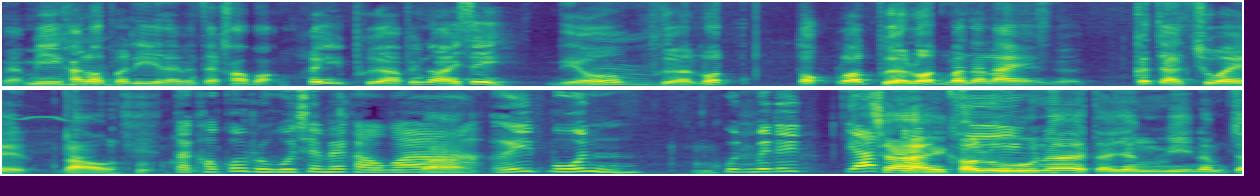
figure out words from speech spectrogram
แบบมีค่ารถพอดีอะไรแต่เขาบอกเฮ้ยเผื่อไปหน่อยสิเดี๋ยวเผื่อรถตกรถเผื่อรถมันอะไร ก็จะช่วยเรา แต่เขาก็รู้ใช่ไหมคะว่าว่าเอ้ยบุญคุณไม่ได้ยากจนใช่จงเขารู้นะแต่ยังมีน้ำใจ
